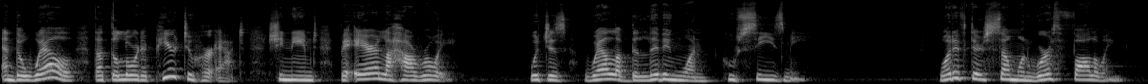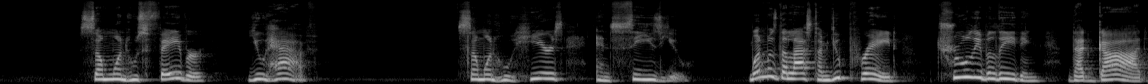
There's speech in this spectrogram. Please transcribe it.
And the well that the Lord appeared to her at, she named Be'er Laharoi, which is well of the living one who sees me. What if there's someone worth following? Someone whose favor you have? Someone who hears and sees you? When was the last time you prayed, truly believing that God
